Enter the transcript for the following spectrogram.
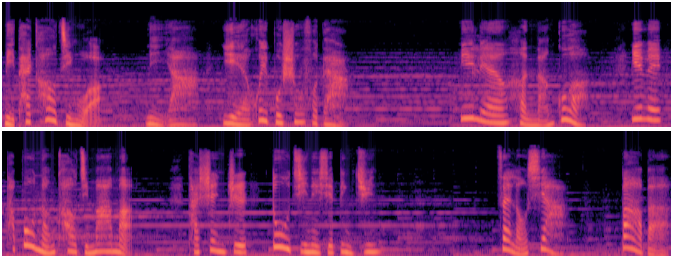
你太靠近我，你呀也会不舒服的。”伊莲很难过。因为他不能靠近妈妈，他甚至妒忌那些病菌。在楼下，爸爸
